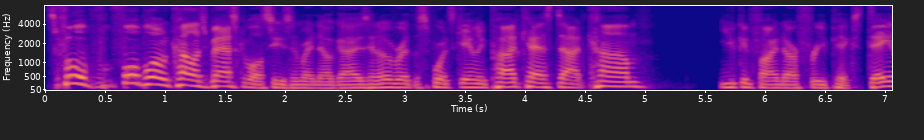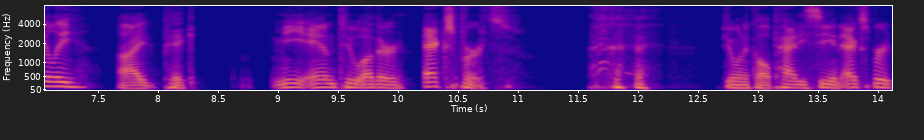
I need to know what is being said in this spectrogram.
It's full full blown college basketball season right now, guys. And over at the sportsgamblingpodcast.com, you can find our free picks daily. I pick me and two other experts if you want to call Patty C an expert,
